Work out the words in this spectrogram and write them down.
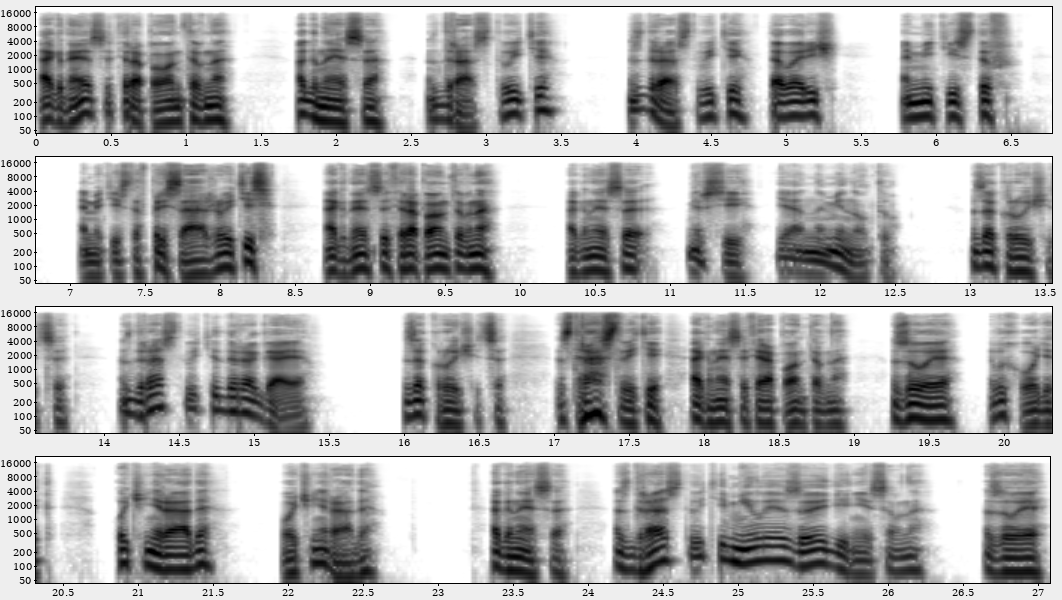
Агнеса Ферапонтовна». Агнеса. «Здравствуйте». «Здравствуйте, товарищ Аметистов». Аметистов, присаживайтесь. Агнеса Ферапонтовна. Агнеса, мерси, я на минуту. Закройщица. Здравствуйте, дорогая. Закройщица. Здравствуйте, Агнеса Ферапонтовна. Зоя выходит. Очень рада, очень рада. Агнеса. Здравствуйте, милая Зоя Денисовна. Зоя.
